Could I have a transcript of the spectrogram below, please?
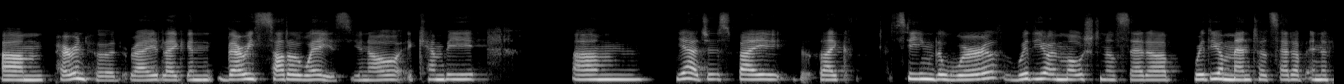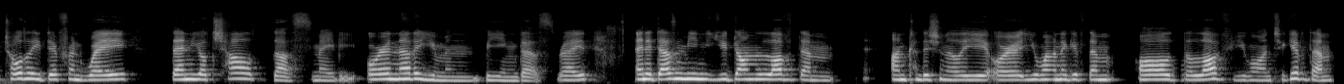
um, parenthood right? Like in very subtle ways you know? It can be um yeah just by like seeing the world with your emotional setup with your mental setup in a totally different way than your child does maybe or another human being does right? And it doesn't mean you don't love them unconditionally or you want to give them all the love you want to give them.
